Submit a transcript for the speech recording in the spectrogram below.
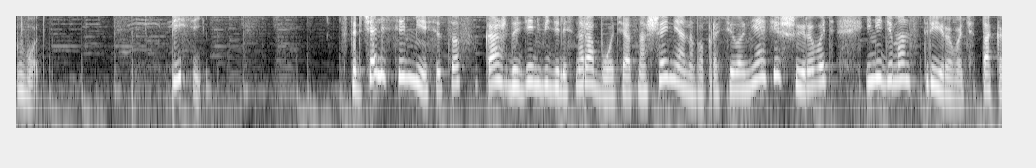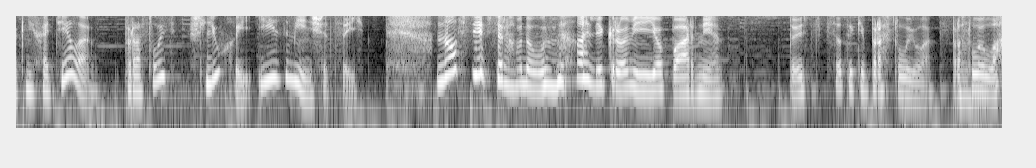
Вот. PC. Встречались 7 месяцев, каждый день виделись на работе, отношения она попросила не афишировать и не демонстрировать, так как не хотела прослыть шлюхой и изменщицей. Но все все равно узнали, кроме ее парня. То есть все-таки прослыла, прослыла.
